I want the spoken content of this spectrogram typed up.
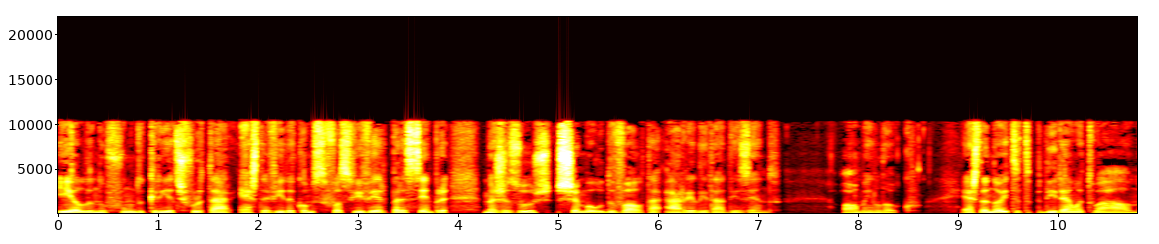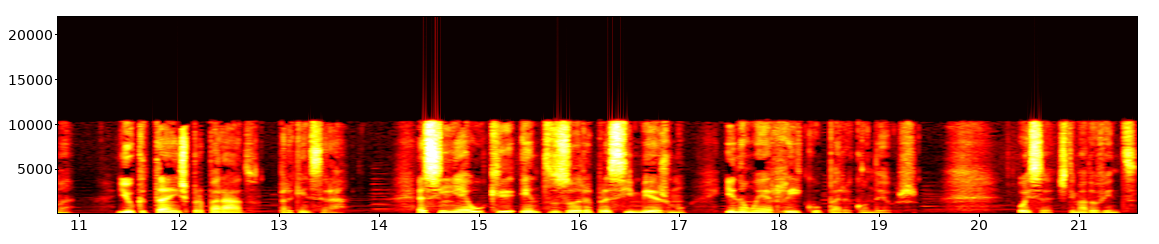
Ele, no fundo, queria desfrutar esta vida como se fosse viver para sempre, mas Jesus chamou-o de volta à realidade, dizendo: Homem louco, esta noite te pedirão a tua alma, e o que tens preparado, para quem será? Assim é o que entesoura para si mesmo e não é rico para com Deus. Ouça, estimado ouvinte,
